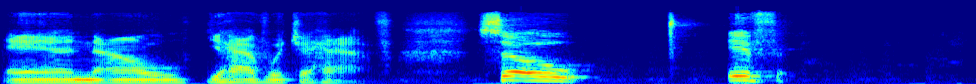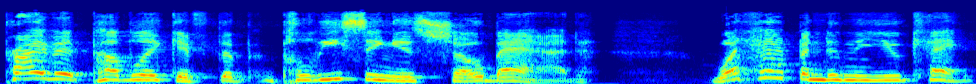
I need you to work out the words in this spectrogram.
And now you have what you have. So if private, public, if the policing is so bad, what happened in the UK?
